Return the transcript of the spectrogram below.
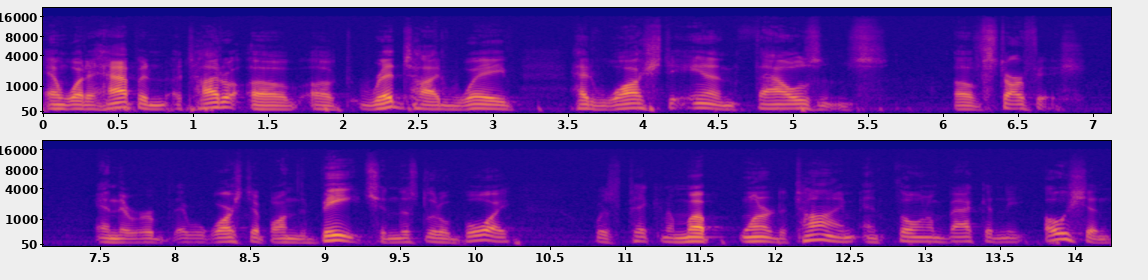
And what had happened, a, tidal, uh, a red tide wave had washed in thousands of starfish, and they were, they were washed up on the beach. And this little boy was picking them up one at a time and throwing them back in the ocean.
